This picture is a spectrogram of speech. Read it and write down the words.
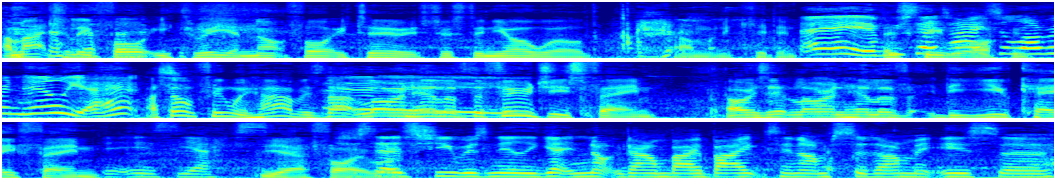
I'm actually 43 and not 42. It's just in your world. I'm only kidding. hey, have Let's we said hi walking. to Lauren Hill yet? I don't think we have. Is that Lauren Hill of the Hey. Fugees fame? Or is it Lauren Hill of the UK fame? It is, yes. Yeah, thought she said was. she was nearly getting knocked down by bikes in Amsterdam. It is uh,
